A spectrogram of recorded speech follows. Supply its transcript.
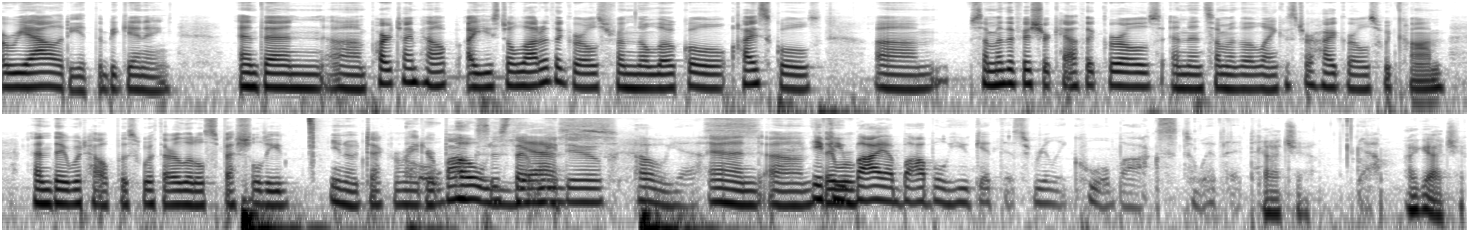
a reality at the beginning. And then um, part-time help i used a lot of the girls from the local high schools. Um, some of the fisher catholic girls and then some of the lancaster high girls would come and they would help us with our little specialty you know decorator boxes oh, that yes. we do Oh yes. and um, if you were- buy a bauble, you get this really cool box to with it. Gotcha. Yeah. I got gotcha.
